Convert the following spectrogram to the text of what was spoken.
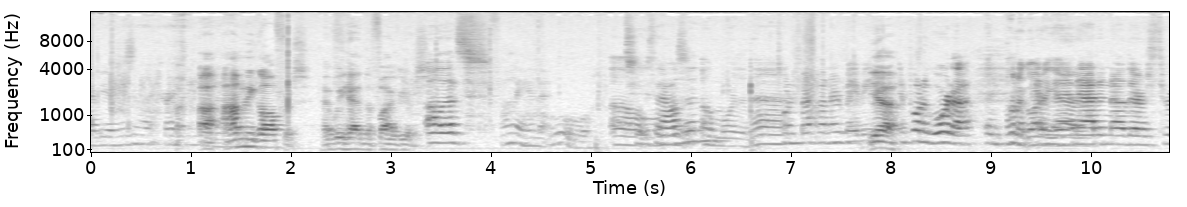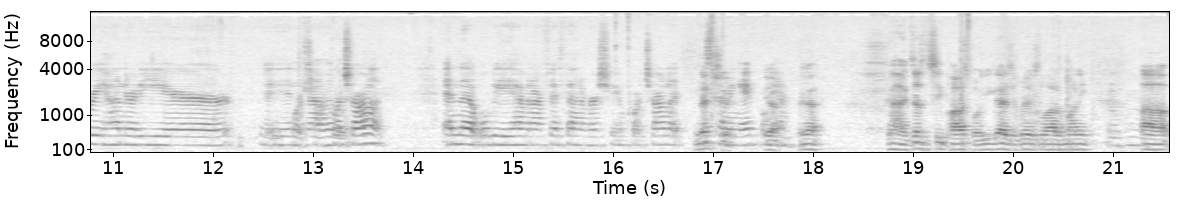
Five years, isn't that crazy? Uh, how many golfers have we had in the five years? Oh, that's funny, isn't it? Ooh. Oh, 2,000? Oh, more than that. Twenty-five hundred maybe? Yeah. In Punta Gorda. In Punta Gorda, And then yeah. add another three hundred a year In in Port Charlotte. Port Charlotte. Charlotte. And that we'll be having our fifth anniversary in Port Charlotte this Next year. coming April, Yeah, yeah. yeah. God, it doesn't seem possible. You guys have raised a lot of money. Mhm. Uh,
